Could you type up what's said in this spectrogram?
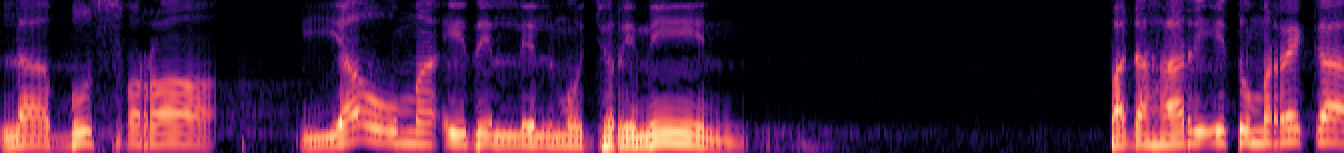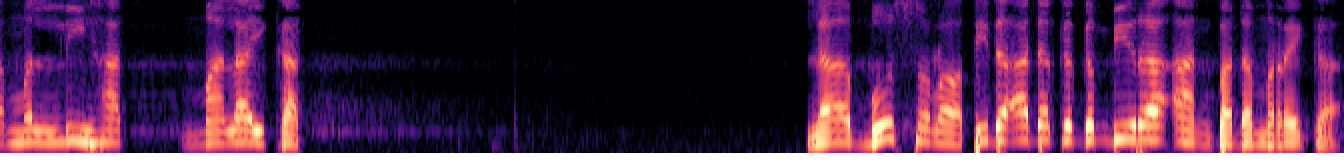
la busra yauma idzil lil mujrimin." Pada hari itu mereka melihat malaikat La busra, tidak ada kegembiraan pada mereka.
